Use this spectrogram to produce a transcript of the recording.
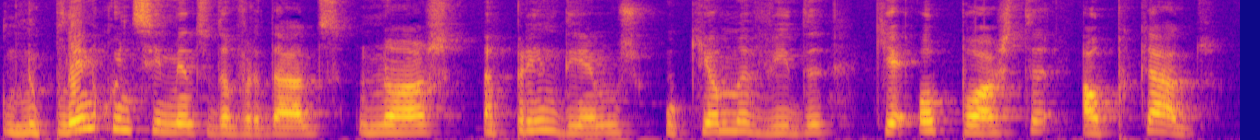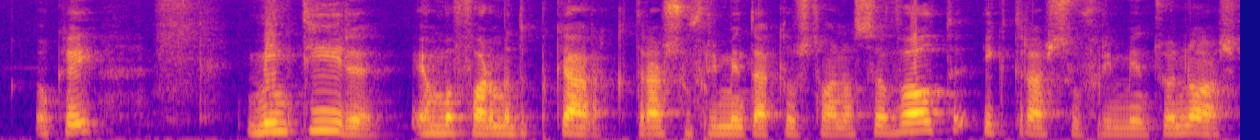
no pleno conhecimento da verdade, nós aprendemos o que é uma vida que é oposta ao pecado, ok? Mentira é uma forma de pecar que traz sofrimento àqueles que estão à nossa volta e que traz sofrimento a nós.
